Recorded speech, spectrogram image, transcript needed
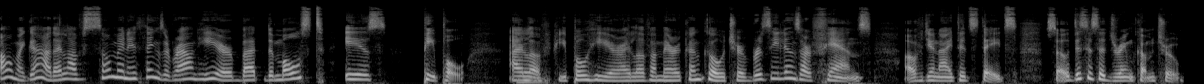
"Oh my God, I love so many things around here, but the most is people." I love people here. I love American culture. Brazilians are fans of the United States. So this is a dream come true.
